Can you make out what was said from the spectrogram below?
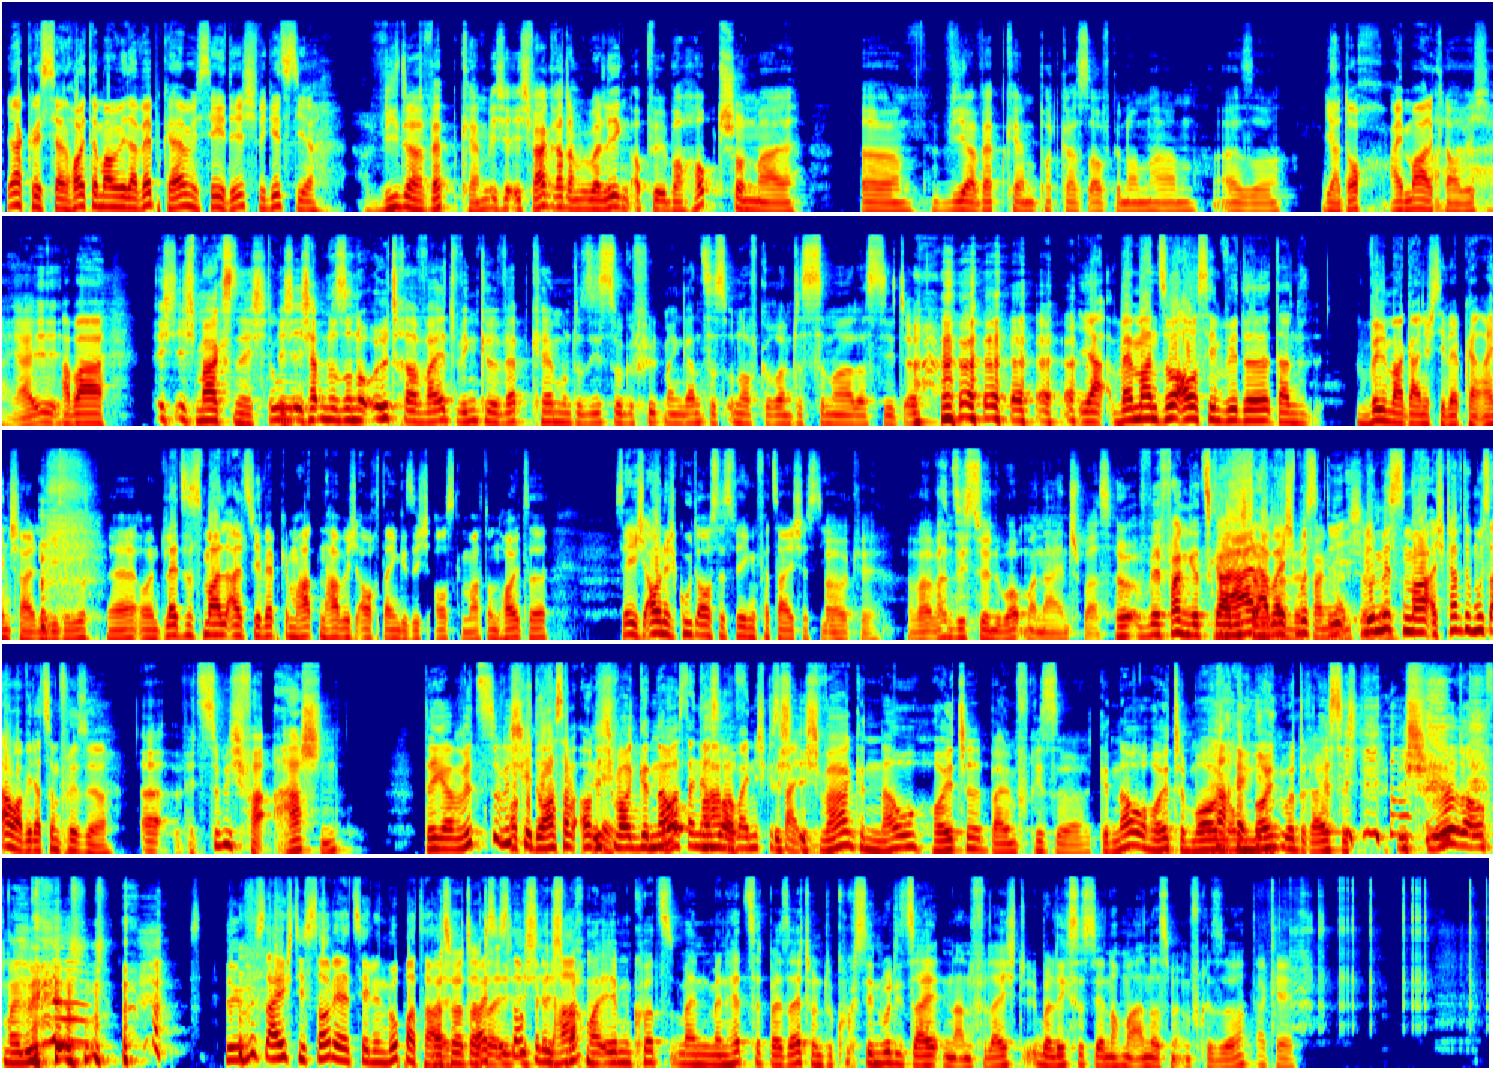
Ja, Christian, heute mal wieder Webcam. Ich sehe dich. Wie geht's dir? Wieder Webcam. Ich, ich war gerade am Überlegen, ob wir überhaupt schon mal äh, via Webcam Podcast aufgenommen haben. Also. Ja, doch, einmal, glaube ich. Ah, ja, Aber ich, ich mag's nicht. Ich, ich habe nur so eine ultra-weitwinkel-Webcam und du siehst so gefühlt mein ganzes unaufgeräumtes Zimmer. Das sieht. ja, wenn man so aussehen würde, dann will man gar nicht die Webcam einschalten wie du. Ne? Und letztes Mal, als wir Webcam hatten, habe ich auch dein Gesicht ausgemacht. Und heute sehe ich auch nicht gut aus, deswegen verzeihe ich es dir. Okay. Aber wann siehst du denn überhaupt mal? Nein, Spaß. Wir fangen jetzt gar Nein, nicht damit aber ich an. Muss, wir, wir müssen mal, ich glaube, du musst auch mal wieder zum Friseur. Äh, willst du mich verarschen? Digga, willst du mich? Okay, du hast aber, okay. Ich war genau, du hast deine Haare auf, nicht ich, ich, war genau heute beim Friseur. Genau heute Morgen Nein. um 9.30 Uhr. Ich schwöre auf mein Leben. Wir müssen eigentlich die Story erzählen in Wuppertal. Warte, warte, warte. Ich, ich, ich mach mal eben kurz mein, mein Headset beiseite und du guckst dir nur die Seiten an. Vielleicht überlegst du es dir nochmal anders mit dem Friseur. Okay.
